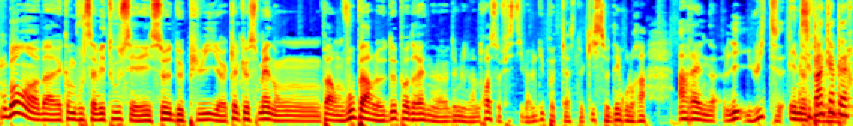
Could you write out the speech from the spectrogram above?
Bon, euh, bah, comme vous le savez tous, et ce depuis euh, quelques semaines, on, pas, on vous parle de Podren euh, 2023, ce festival du podcast qui se déroulera à Rennes les 8 et 9 C'est pas un Quimper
